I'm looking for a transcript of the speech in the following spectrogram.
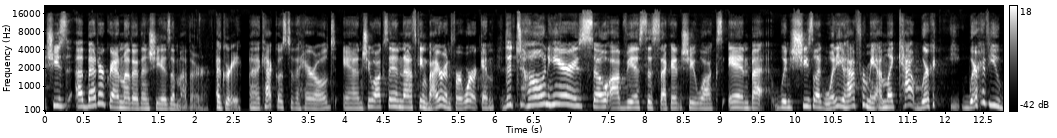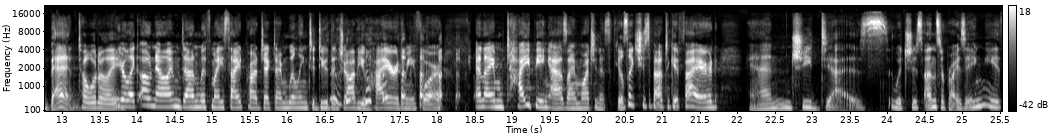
She's a better grandmother than she is a mother. Agree. Uh, Kat goes to the Herald and she walks in asking Byron for work. And the tone here is so obvious the second she walks in. But when she's like, What do you have for me? I'm like, Kat, where, where have you been? Totally. You're like, Oh, now I'm done with my side project. I'm willing to do the job you hired me for. And I'm typing as I'm watching this. Feels like she's about to get fired. And she does, which is unsurprising. He,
